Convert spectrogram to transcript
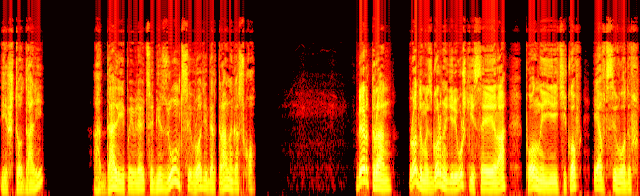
И что далее? А далее появляются безумцы вроде Бертрана Гаско. Бертран родом из горной деревушки Сейра, полной еретиков и овцеводов.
